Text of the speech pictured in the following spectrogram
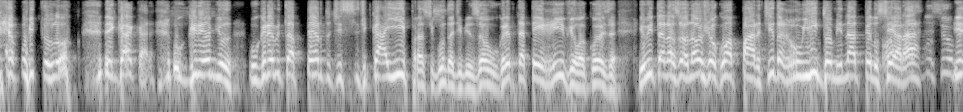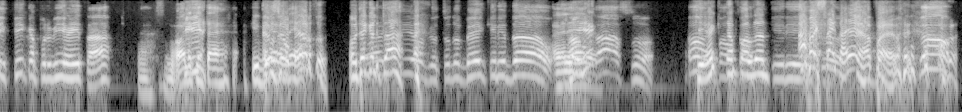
é muito louco. Vem cá, cara. O Grêmio, o Grêmio está perto de, de cair para a segunda divisão. O Grêmio está terrível a coisa. E o Internacional jogou uma partida ruim, dominado pelo Ceará. O e... fica por mim aí, tá? Olha quem tá. É o Zé Alberto? Onde é que ele tá? Tudo bem, queridão? Um abraço. Quem é que tá falando? Querido. Ah, mas sai daí, rapaz.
